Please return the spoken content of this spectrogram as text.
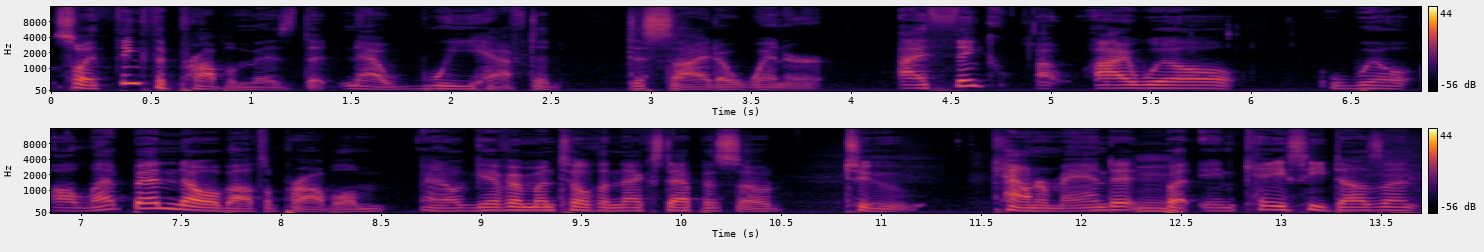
So I think the problem is that now we have to decide a winner. I think I- will will I'll let Ben know about the problem and I'll give him until the next episode to countermand it. Mm. But in case he doesn't,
